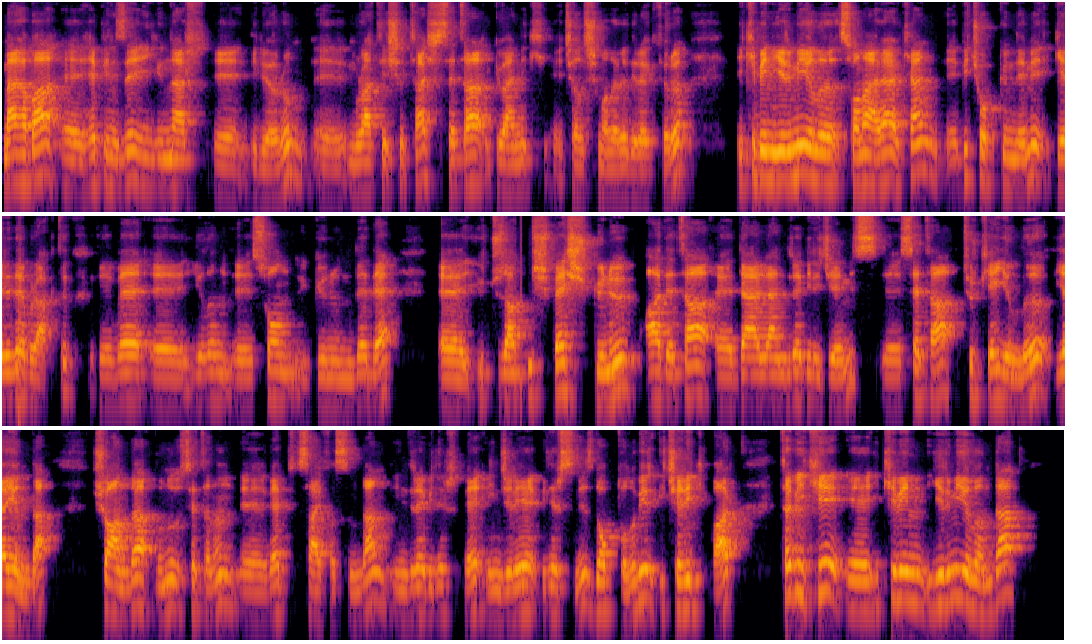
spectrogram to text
Merhaba, e, hepinize iyi günler e, diliyorum. E, Murat Yeşiltaş, SETA Güvenlik Çalışmaları Direktörü. 2020 yılı sona ererken e, birçok gündemi geride bıraktık e, ve e, yılın e, son gününde de e, 365 günü adeta e, değerlendirebileceğimiz e, SETA Türkiye yıllığı yayında. Şu anda bunu SETA'nın e, web sayfasından indirebilir ve inceleyebilirsiniz. Dop dolu bir içerik var. Tabii ki e, 2020 yılında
